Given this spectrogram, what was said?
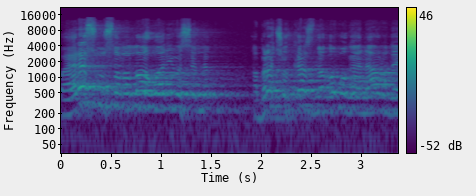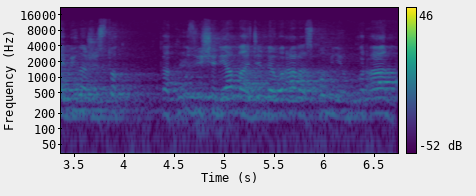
Pa je Resul sallallahu alaihi wa sallam, a braćo kazna ovoga naroda je bila žestoka, kako uzvišeni Allah dželle wa ala spominje u Kur'anu.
